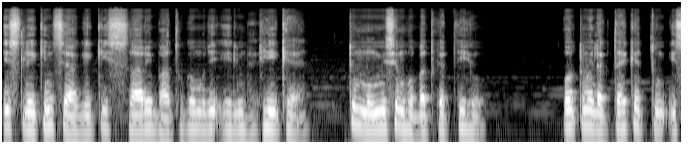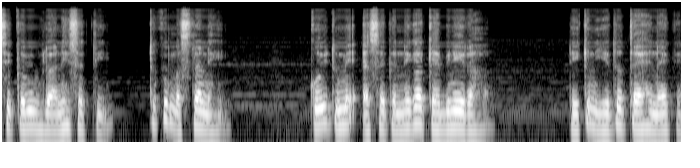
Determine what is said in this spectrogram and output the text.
इस लेकिन से आगे की सारी बातों का मुझे इल्म है। ठीक है, तुम मम्मी से मोहब्बत करती हो और तुम्हें लगता है कि तुम इसे कभी भुला नहीं सकती तो कोई मसला नहीं। कोई तुम्हें ऐसा करने का कह भी नहीं रहा। लेकिन ये तो तय है न कि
